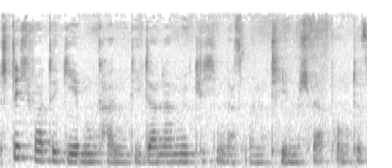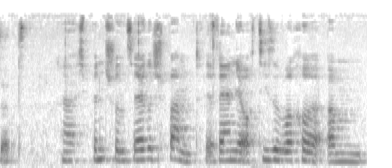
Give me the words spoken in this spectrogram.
Stichworte geben kann, die dann ermöglichen, dass man Themenschwerpunkte setzt. Ja, ich bin schon sehr gespannt. Wir werden ja auch diese Woche ähm,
